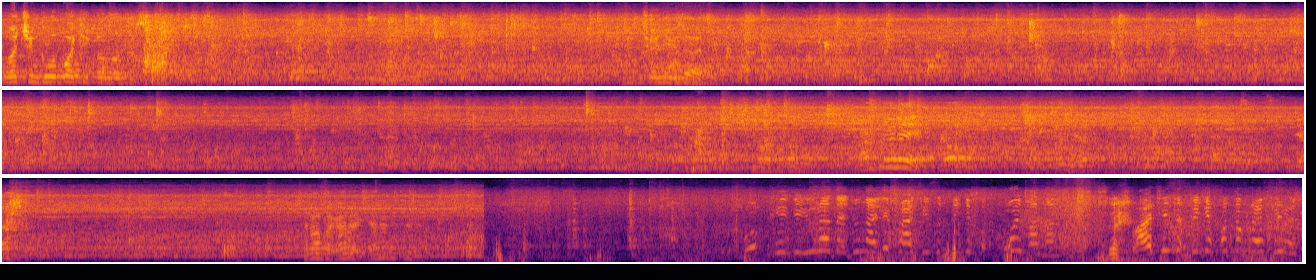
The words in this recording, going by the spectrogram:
Очень глубокий колодец. Ничего не видать. Антоний! Şuradan sakar ya, gel hadi. O Peki Yura'da Cunay'la Fatih'sin bizi koymadan. Fatih'sin bizi fotoğrafını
